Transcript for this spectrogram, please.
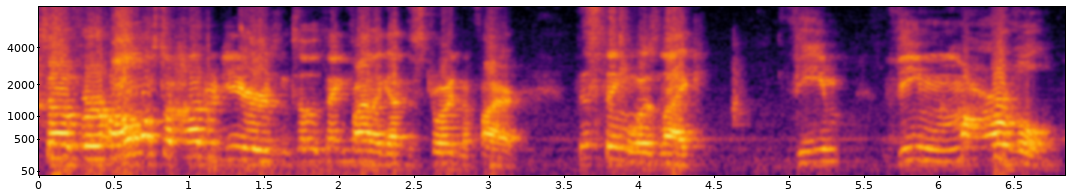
So for almost a hundred years, until the thing finally got destroyed in a fire, this thing was like the the marvel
